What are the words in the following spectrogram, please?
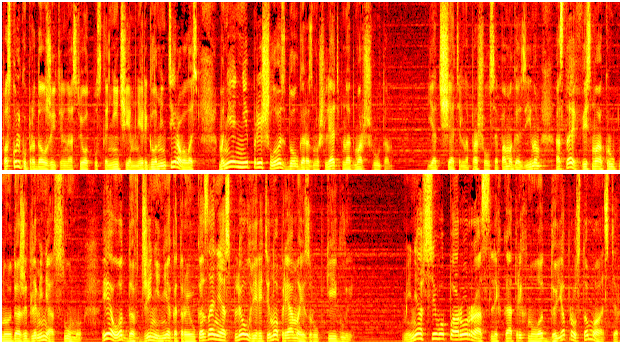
Поскольку продолжительность отпуска ничем не регламентировалась, мне не пришлось долго размышлять над маршрутом. Я тщательно прошелся по магазинам, оставив весьма крупную даже для меня сумму, и, отдав Джинни некоторые указания, сплел веретено прямо из рубки иглы. Меня всего пару раз слегка тряхнуло, да я просто мастер.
